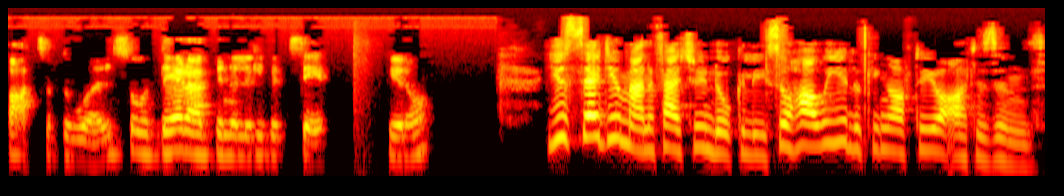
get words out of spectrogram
parts of the world. So there i've been a little bit safe you know you said you're manufacturing locally. So, how are you looking after your artisans?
